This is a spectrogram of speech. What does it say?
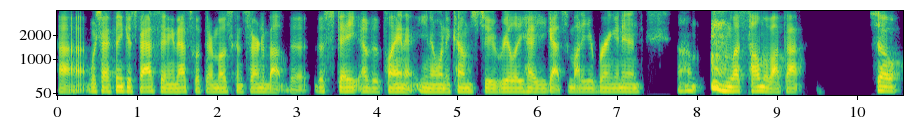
uh, which I think is fascinating. That's what they're most concerned about the the state of the planet. You know, when it comes to really, hey, you got somebody you're bringing in. Um, let's tell them about that. So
